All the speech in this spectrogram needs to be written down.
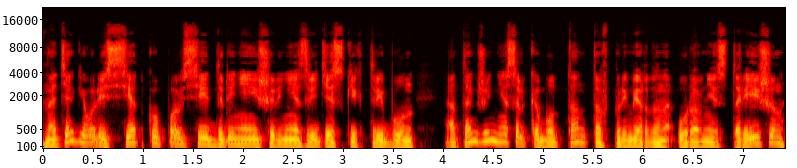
натягивали сетку по всей длине и ширине зрительских трибун, а также несколько мутантов примерно на уровне старейшин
